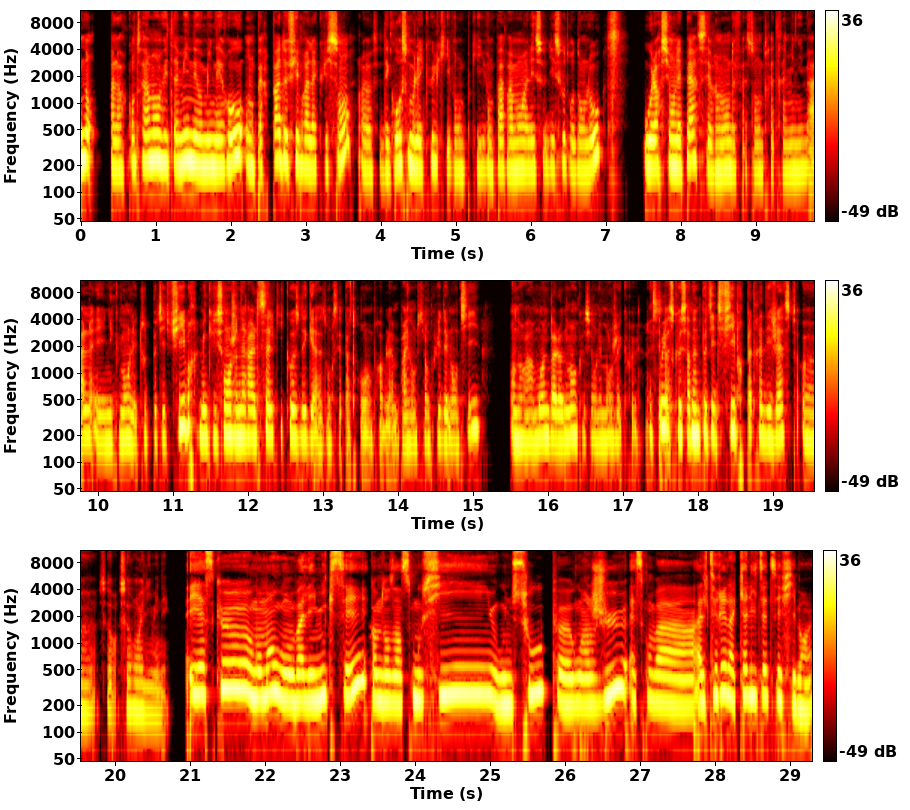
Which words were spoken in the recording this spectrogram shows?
Non. Alors, contrairement aux vitamines et aux minéraux, on perd pas de fibres à la cuisson. Euh, c'est des grosses molécules qui vont, qui vont pas vraiment aller se dissoudre dans l'eau. Ou alors si on les perd, c'est vraiment de façon très très minimale et uniquement les toutes petites fibres, mais qui sont en général celles qui causent des gaz, donc c'est pas trop un problème. Par exemple, si on cuit des lentilles, on aura moins de ballonnement que si on les mangeait crues. Et c'est parce que certaines petites fibres pas très digestes euh, seront éliminées. Et est-ce que au moment où on va les mixer, comme dans un smoothie ou une soupe euh, ou un jus, est-ce qu'on va altérer la qualité de ces fibres?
